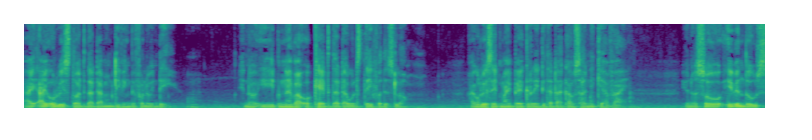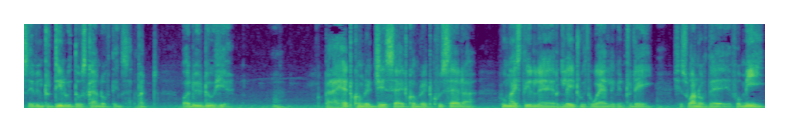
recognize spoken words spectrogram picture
I, I always thought that I'm leaving the following day. You know, it never occurred that I will stay for this long. I always had my bag ready that I can avai. You know, so even those having to deal with those kind of things. But what do you do here? But I had Comrade Jessie, I had Comrade Khusela, whom I still uh, relate with well even today. She's one of the, for me,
